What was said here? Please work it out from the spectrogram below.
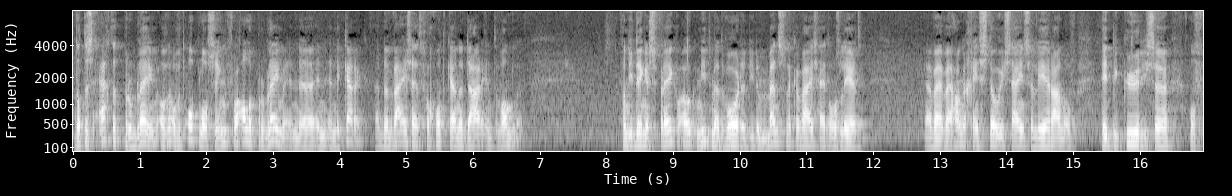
Dat is echt het probleem, of, of het oplossing voor alle problemen in de, in, in de kerk. De wijsheid van God kennen, daarin te wandelen. Van die dingen spreken we ook niet met woorden die de menselijke wijsheid ons leert. Ja, wij, hangen geen stoïcijnse leer aan of epicurische, of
